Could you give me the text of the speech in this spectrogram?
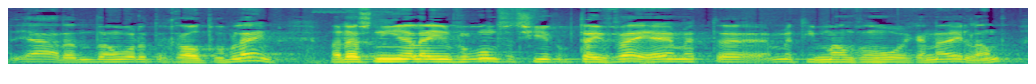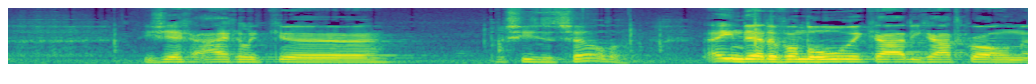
ja, dan, dan wordt het een groot probleem. Maar dat is niet alleen voor ons, dat zie ik op tv hè, met, met die man van Horeca Nederland die zeggen eigenlijk precies hetzelfde. Een derde van de horeca die gaat gewoon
